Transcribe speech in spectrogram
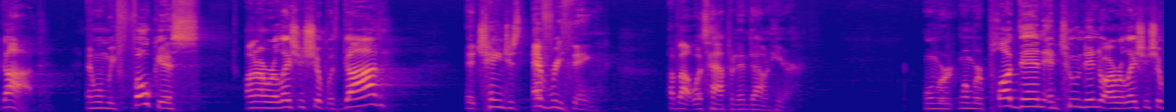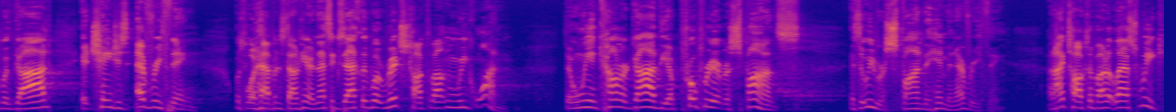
God. And when we focus on our relationship with God, it changes everything about what's happening down here. When we're, when we're plugged in and tuned into our relationship with God, it changes everything with what happens down here. And that's exactly what Rich talked about in week one. That when we encounter God, the appropriate response is that we respond to Him in everything. And I talked about it last week.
